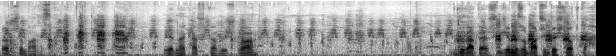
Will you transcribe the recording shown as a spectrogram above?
Proszę bardzo. Jedna kaczka wyszła. Druga też. Idziemy zobaczyć do środka.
